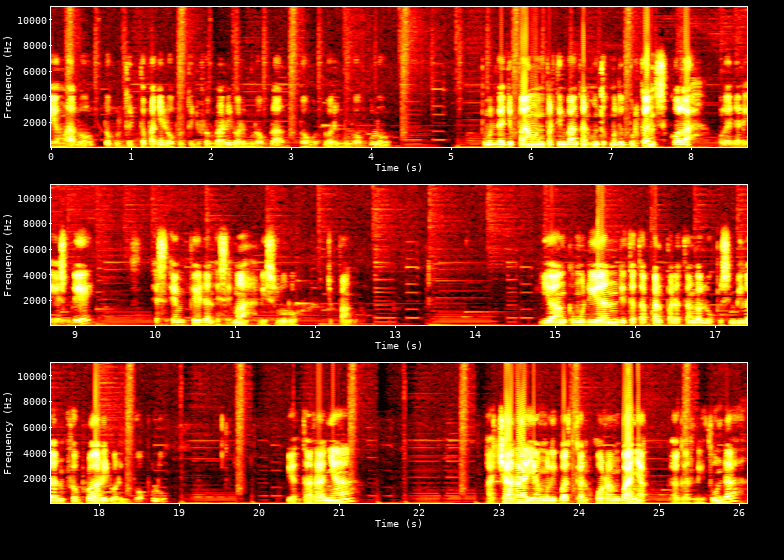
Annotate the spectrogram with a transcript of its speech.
yang lalu 27 tepatnya 27 Februari 2020, 2020 pemerintah Jepang mempertimbangkan untuk meliburkan sekolah mulai dari SD, SMP, dan SMA di seluruh Jepang. Yang kemudian ditetapkan pada tanggal 29 Februari 2020. Di antaranya, acara yang melibatkan orang banyak agar ditunda,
